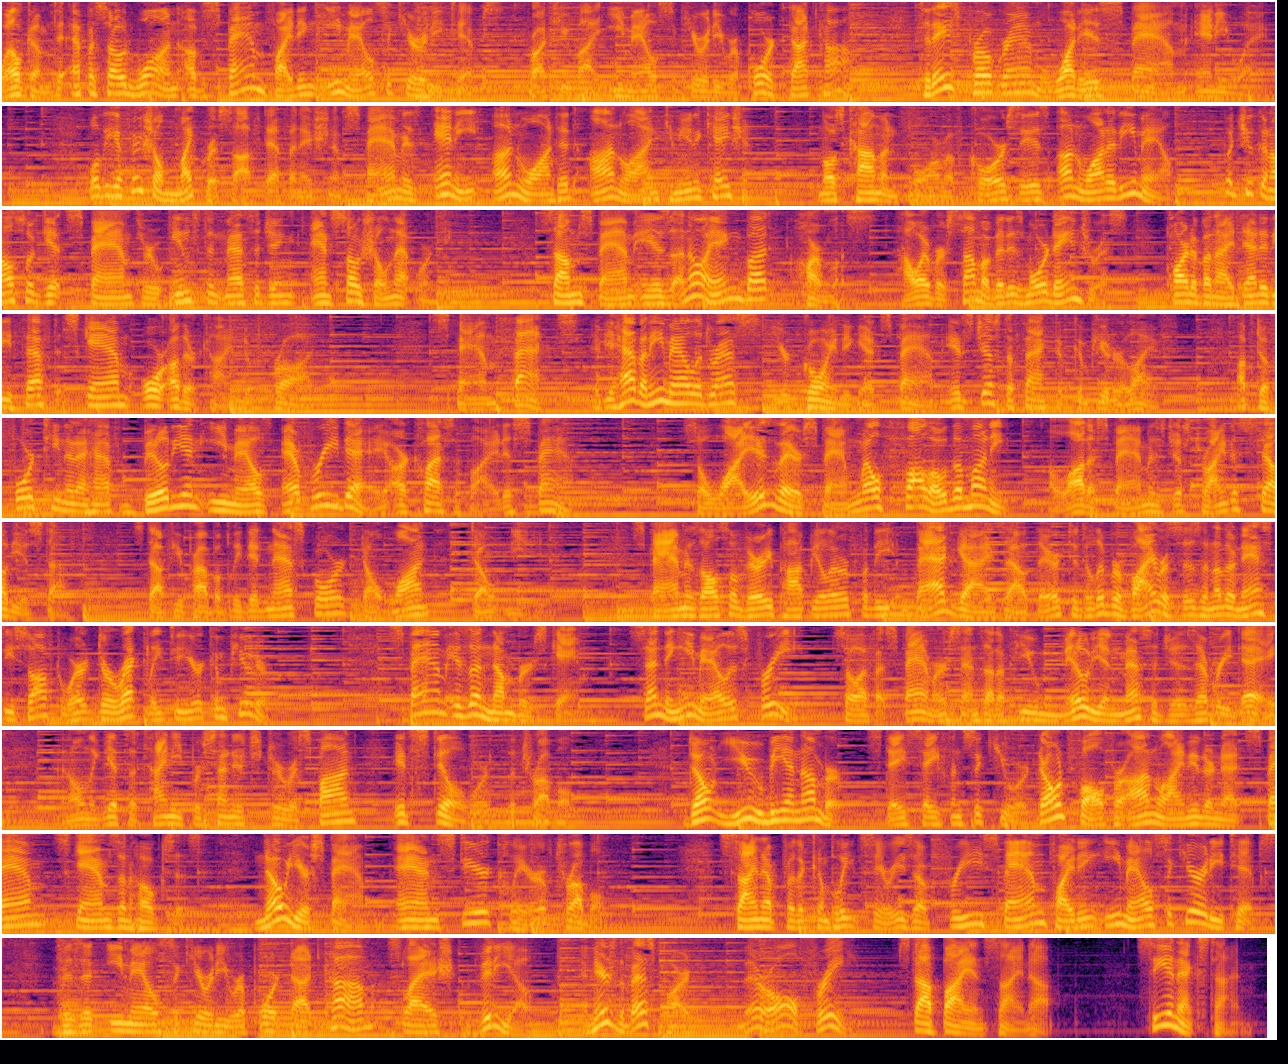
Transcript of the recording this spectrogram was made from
Welcome to episode one of Spam Fighting Email Security Tips, brought to you by emailsecurityreport.com. Today's program What is Spam Anyway? Well, the official Microsoft definition of spam is any unwanted online communication. Most common form, of course, is unwanted email, but you can also get spam through instant messaging and social networking. Some spam is annoying but harmless. However, some of it is more dangerous, part of an identity theft, scam, or other kind of fraud. Spam facts. If you have an email address, you're going to get spam. It's just a fact of computer life. Up to 14.5 billion emails every day are classified as spam. So, why is there spam? Well, follow the money. A lot of spam is just trying to sell you stuff. Stuff you probably didn't ask for, don't want, don't need. Spam is also very popular for the bad guys out there to deliver viruses and other nasty software directly to your computer. Spam is a numbers game. Sending email is free, so if a spammer sends out a few million messages every day and only gets a tiny percentage to respond, it's still worth the trouble. Don't you be a number. Stay safe and secure. Don't fall for online internet spam, scams, and hoaxes. Know your spam and steer clear of trouble. Sign up for the complete series of free spam fighting email security tips. Visit emailsecurityreport.com slash video. And here's the best part, they're all free. Stop by and sign up. See you next time.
